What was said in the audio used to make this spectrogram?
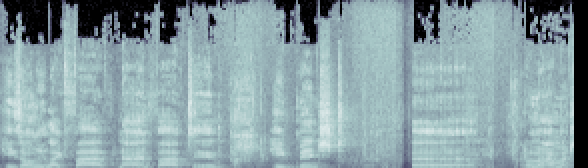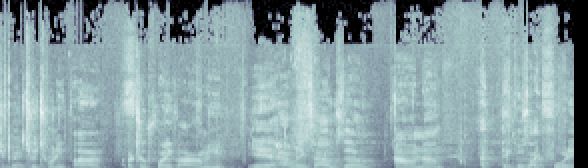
He's only like five nine, five ten. He benched. Uh, I don't know how much he benched. Two twenty five or two forty five. I mean, Yeah, how many times though? I don't know. I think it was like forty.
